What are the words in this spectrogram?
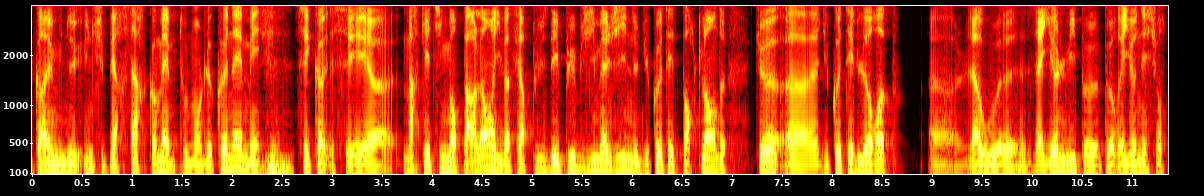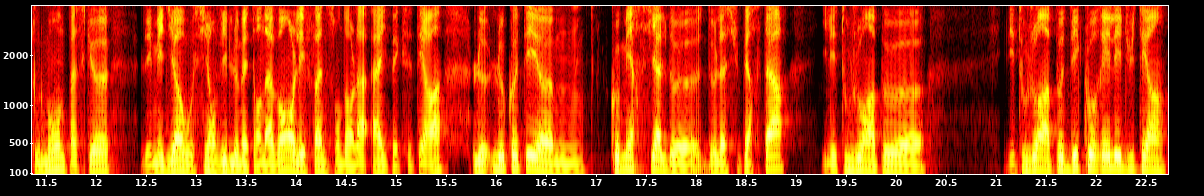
quand même une, une, superstar quand même, tout le monde le connaît, mais c'est c'est marketingment parlant, il va faire plus des pubs, j'imagine, du côté de Portland que du côté de l'Europe euh, là où euh, Zion, lui, peut, peut, rayonner sur tout le monde parce que les médias ont aussi envie de le mettre en avant, les fans sont dans la hype, etc. Le, le côté euh, commercial de, de, la superstar, il est toujours un peu, euh, il est toujours un peu décorrélé du terrain.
